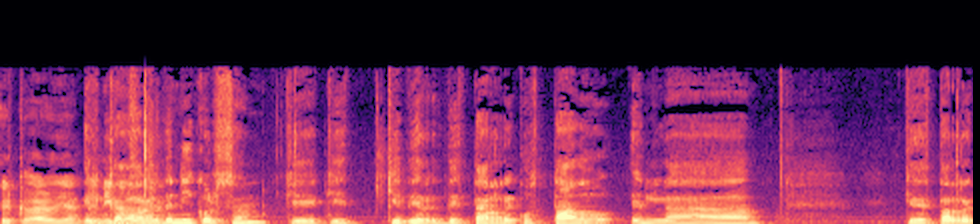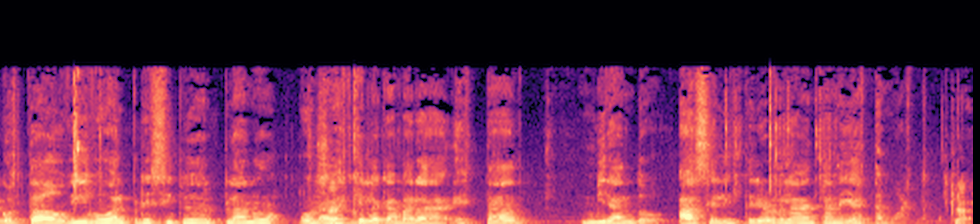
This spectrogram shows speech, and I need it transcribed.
El cadáver de, el Nicholson, cadáver sí. de Nicholson que, que, que de, de estar recostado en la que de estar recostado vivo al principio del plano una vez que la cámara está mirando hacia el interior de la ventana ya está muerto Claro.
